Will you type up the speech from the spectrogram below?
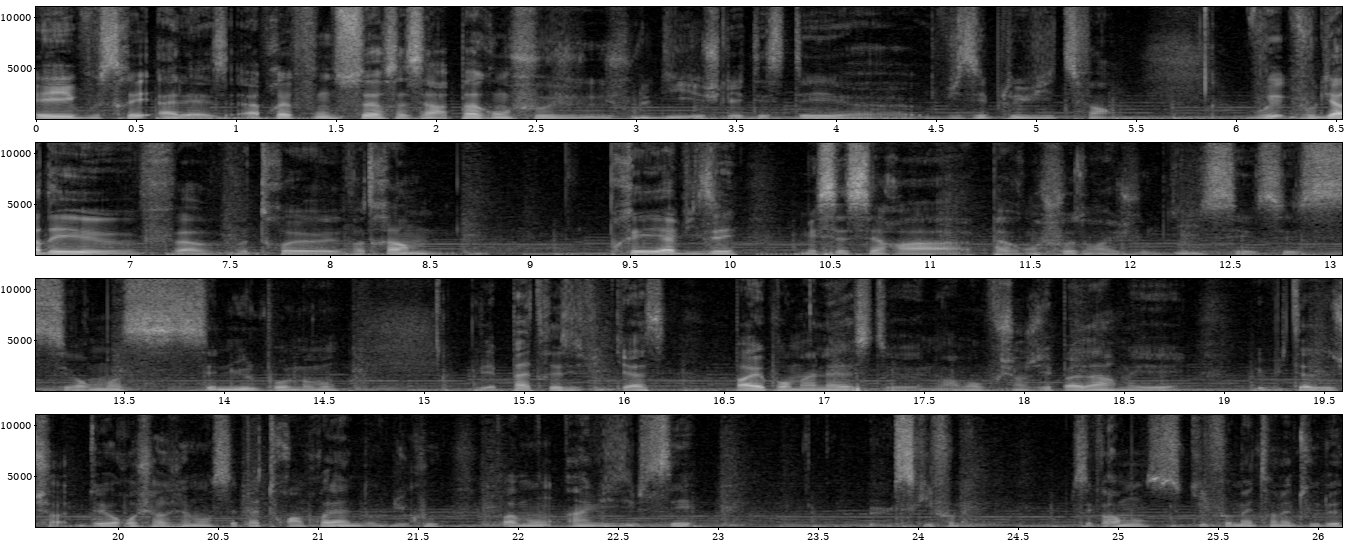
Et vous serez à l'aise. Après fonceur ça sert à pas grand chose, je, vous le dis, je l'ai testé, visez plus vite. Enfin, vous, gardez votre arme viser, mais ça sert à pas grand chose en vrai, je vous le dis, c'est vraiment c'est nul pour le moment. Il n'est pas très efficace. Pareil pour main lest, euh, normalement vous changez pas d'arme et le vitesse de, rechargement c'est pas trop un problème, donc du coup vraiment invisible c'est ce qu'il faut mettre. C'est vraiment ce qu'il faut mettre en atout 2.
